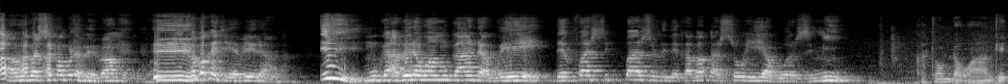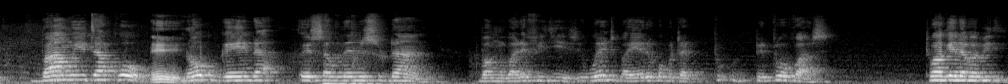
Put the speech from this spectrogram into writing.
abo basemakula be bamukuba Eh. kabaka gye yabeeranga. Eh, abeera wa muganda we the first person the kabaka saw here was me. Katonda wange. Bamuyitako Eh. n'okugenda e southern sudan bamuba refugees. Went by helicopter the two of us. Twagenda babiri.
